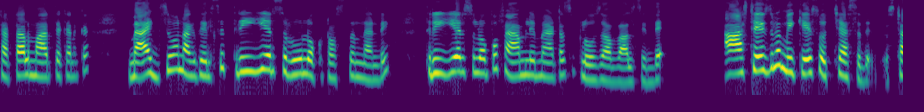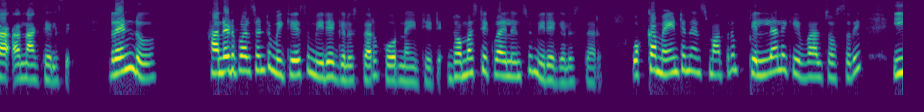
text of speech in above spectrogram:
చట్టాలు మారితే కనుక మ్యాక్సిమం నాకు తెలిసి త్రీ ఇయర్స్ రూల్ ఒకటి వస్తుందండి. త్రీ ఇయర్స్ లోపు ఫ్యామిలీ మ్యాటర్స్ క్లోజ్ అవ్వాల్సిందే. ఆ స్టేజ్లో మీ కేసు వచ్చేస్తుంది స్టా నాకు తెలిసి. రెండు హండ్రెడ్ పర్సెంట్ మీ కేసు మీరే గెలుస్తారు four ninety eight. Domestic violence మీరే గెలుస్తారు. ఒక్క మెయింటెనెన్స్ మాత్రం పిల్లలకి ఇవ్వాల్సి వస్తుంది. ఈ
